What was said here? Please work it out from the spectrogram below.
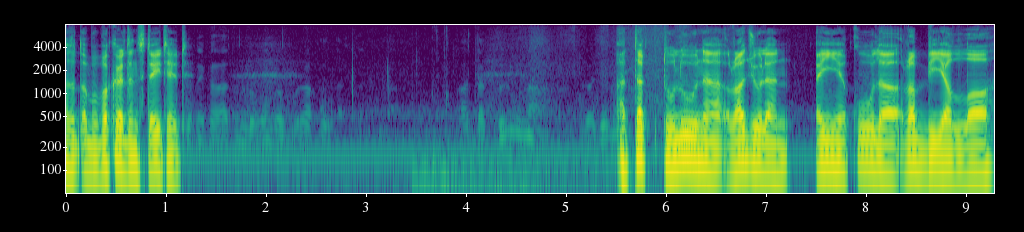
Hazrat Abu Bakr then stated, أتقتلون رجلا أن يقول ربي الله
